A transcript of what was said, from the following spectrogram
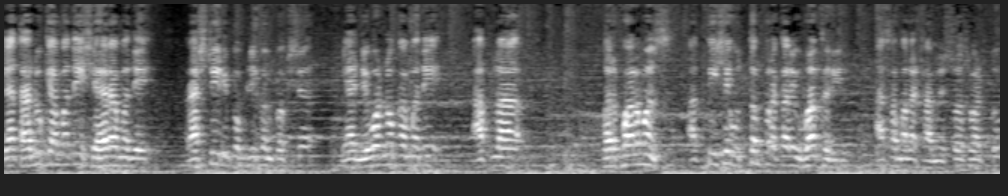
या तालुक्यामध्ये शहरामध्ये राष्ट्रीय रिपब्लिकन पक्ष या निवडणुकामध्ये आपला परफॉर्मन्स अतिशय उत्तम प्रकारे उभा करील असा मला ठाम विश्वास वाटतो.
